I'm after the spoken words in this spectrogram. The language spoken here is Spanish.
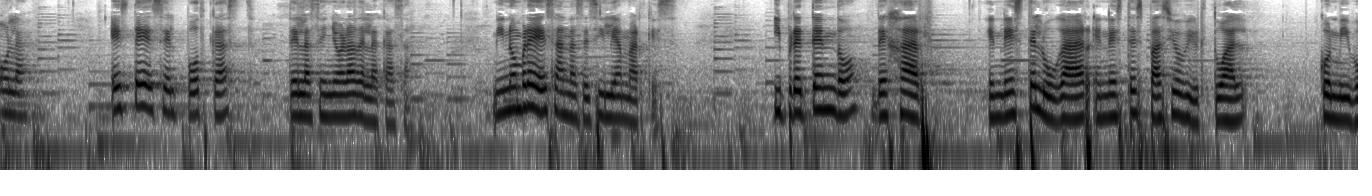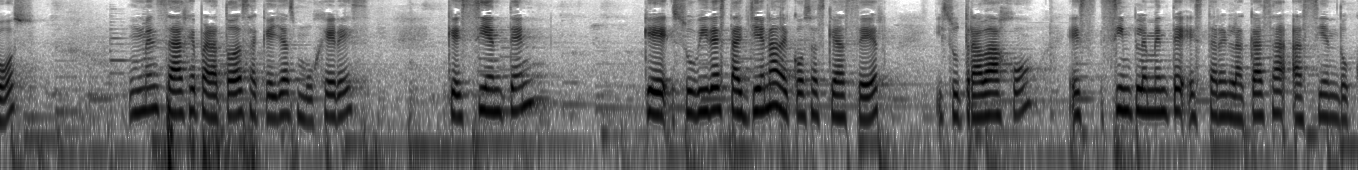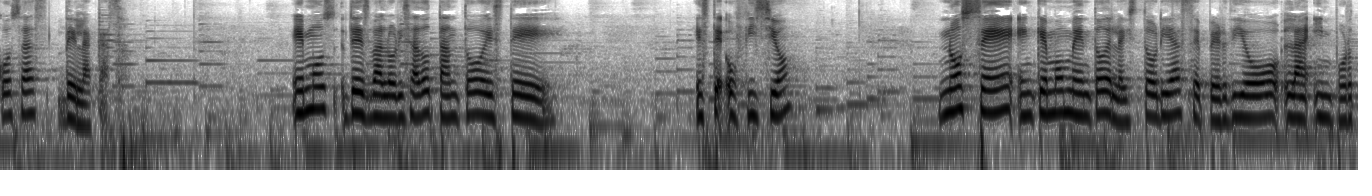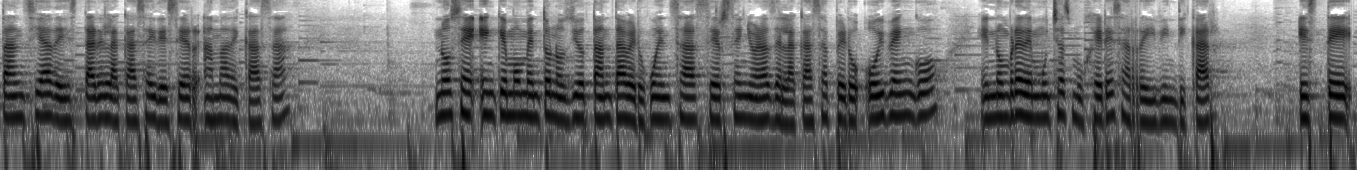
Hola, este es el podcast de la señora de la casa. Mi nombre es Ana Cecilia Márquez y pretendo dejar en este lugar, en este espacio virtual, con mi voz, un mensaje para todas aquellas mujeres que sienten que su vida está llena de cosas que hacer y su trabajo es simplemente estar en la casa haciendo cosas de la casa hemos desvalorizado tanto este, este oficio. No sé en qué momento de la historia se perdió la importancia de estar en la casa y de ser ama de casa. No sé en qué momento nos dio tanta vergüenza ser señoras de la casa, pero hoy vengo en nombre de muchas mujeres a reivindicar este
